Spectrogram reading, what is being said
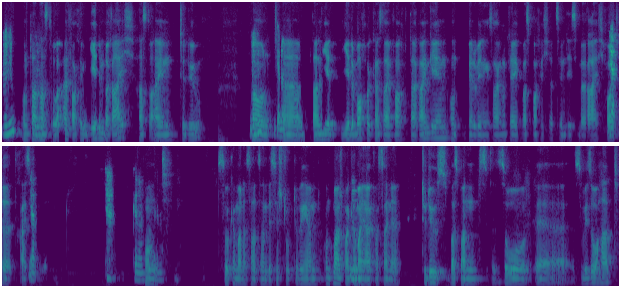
Mhm. Und dann mhm. hast du einfach in jedem Bereich hast du ein To-Do. Mhm, und genau. äh, dann je, jede Woche kannst du einfach da reingehen und mehr oder weniger sagen, okay, was mache ich jetzt in diesem Bereich heute ja. 30 ja. Minuten. Ja, genau. Und genau. so kann man das halt so ein bisschen strukturieren. Und manchmal kann man mhm. ja einfach seine To-Dos, was man so äh, sowieso hat,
